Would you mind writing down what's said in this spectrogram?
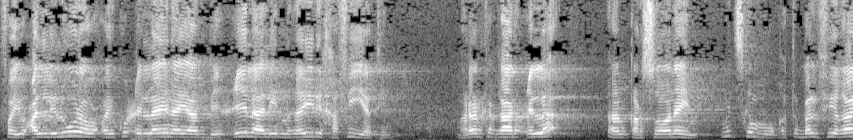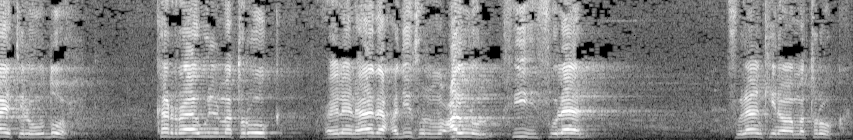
Fayucalliluuna waxay ku cilaynayaan bicilalin gayri khafiyatin. Mararka qaar cilo aan qarsoonayn. Mid iska muuqato bal fii gaayati اlwuduux karaawi lmatruuk waxay leeyiin hada xadiidu mucallun fiihi fulaan. Fulaankiina waa matruuk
